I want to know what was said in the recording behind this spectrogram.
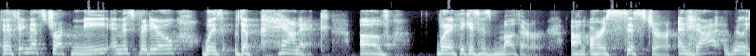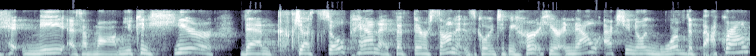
And the thing that struck me in this video was the panic of what I think is his mother um, or his sister. And that really hit me as a mom. You can hear them just so panicked that their son is going to be hurt here. And now, actually knowing more of the background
